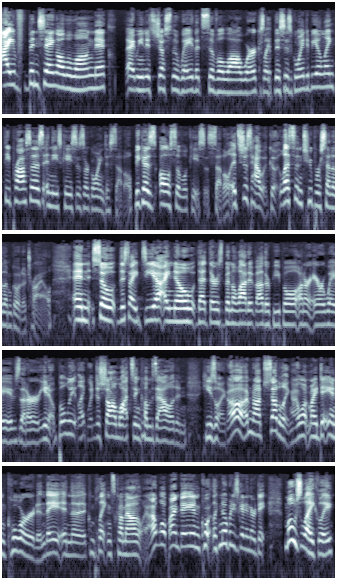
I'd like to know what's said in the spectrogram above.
I've been saying all along, Nick. I mean, it's just the way that civil law works. Like, this is going to be a lengthy process, and these cases are going to settle because all civil cases settle. It's just how it goes. Less than 2% of them go to trial. And so, this idea, I know that there's been a lot of other people on our airwaves that are, you know, bully, like when Deshaun Watson comes out and he's like, oh, I'm not settling. I want my day in court. And they, and the complainants come out, like, I want my day in court. Like, nobody's getting their day. Most likely,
